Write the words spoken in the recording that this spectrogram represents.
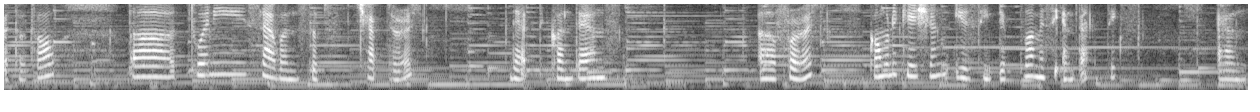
a total uh, 27 sub chapters that contains uh, first communication using diplomacy and tactics and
